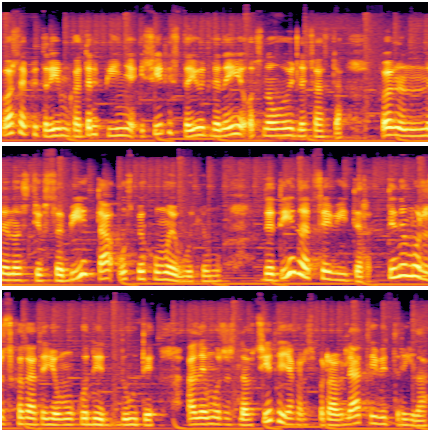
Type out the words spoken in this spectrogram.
Ваша підтримка, терпіння і щирість стають для неї основою для щастя, впевненості в собі та успіху в майбутньому. Дитина це вітер. Ти не можеш сказати йому, куди дути, а не можеш навчити, як розправляти вітрила.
